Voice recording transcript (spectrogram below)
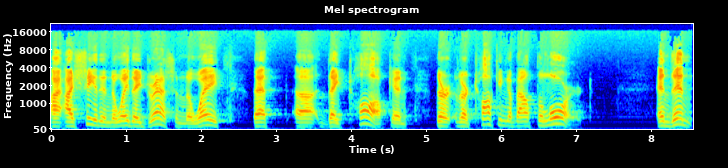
I, I see it in the way they dress and the way that uh, they talk, and they're, they're talking about the Lord. And then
